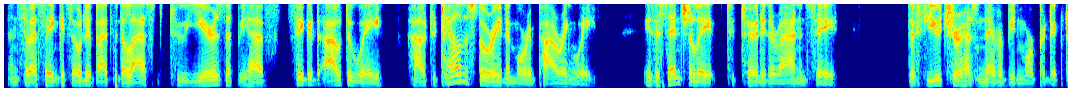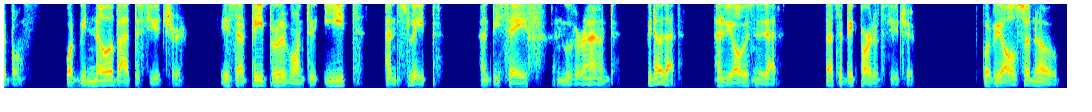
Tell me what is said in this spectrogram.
And so I think it's only about in the last two years that we have figured out a way how to tell the story in a more empowering way. Is essentially to turn it around and say, the future has never been more predictable. What we know about the future is that people will want to eat and sleep and be safe and move around. We know that. And we always knew that. That's a big part of the future. But we also know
